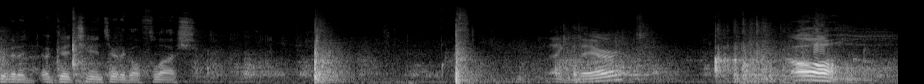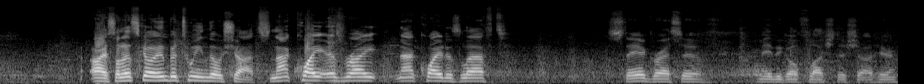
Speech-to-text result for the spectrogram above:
Give it a, a good chance here to go flush. Like there. Oh. All right, so let's go in between those shots. Not quite as right, not quite as left. Stay aggressive. Maybe go flush this shot here.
